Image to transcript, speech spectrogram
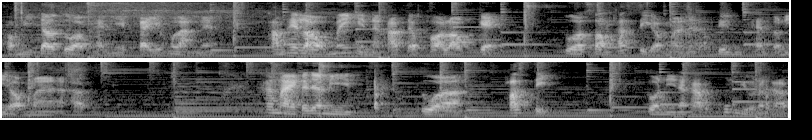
พอมีเจ้าตัวแผ่นนี้แปะอยู่ข้างหลังเนี่ยทำให้เราไม่เห็นนะครับ แต่พอเราแกะตัวซองพลาสติกออกมาเนี่ยดึงแผ่นตัวนี้ออกมานะครับ ข้างในก็จะมีตัวพลาสติกตัวนี้นะครับ หุ้มอยู่นะครับ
